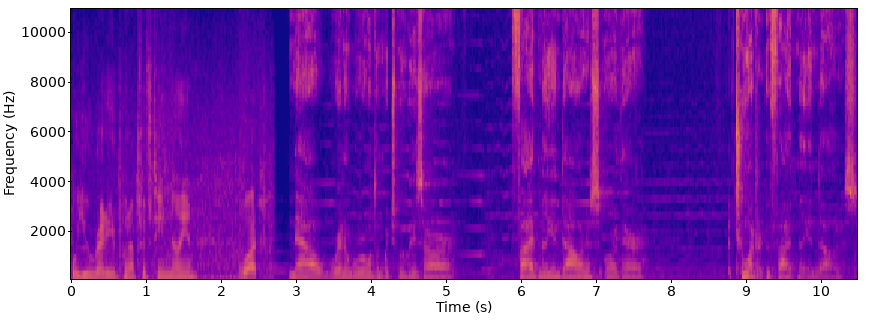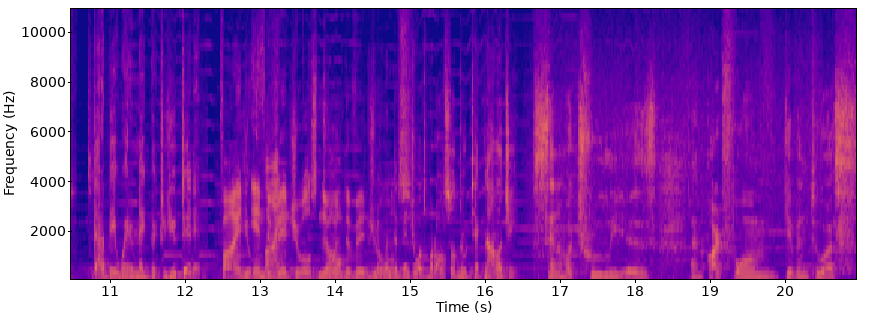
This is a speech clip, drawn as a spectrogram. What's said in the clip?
Were you ready to put up 15 million? What? Now we're in a world in which movies are $5 million or they're $205 million. There's got to be a way to make pictures. You did it. Find You find- individuals, new individuals. New individuals, but also new technology. Cinema truly is an art form given to us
